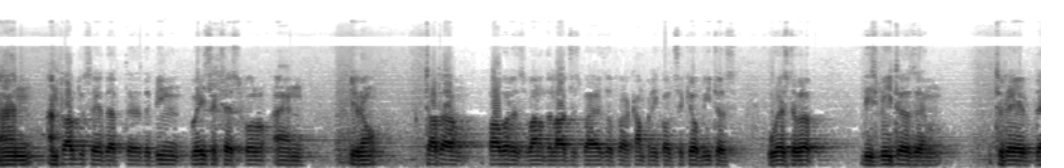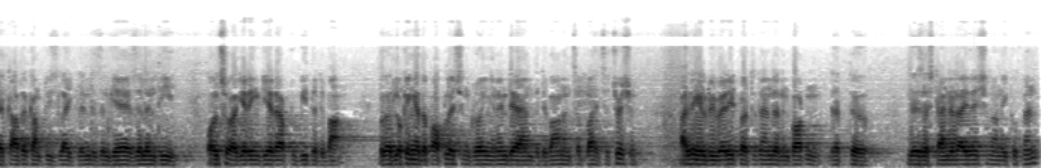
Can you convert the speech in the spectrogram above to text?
And I'm proud to say that uh, they've been very successful, and you know, Tata Power is one of the largest buyers of a company called Secure Meters, who has developed these meters and today there are other companies like Landis and Gyr, L&T also are getting geared up to meet the demand. Because looking at the population growing in India and the demand and supply situation, I think it'll be very pertinent and important that uh, there's a standardization on equipment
